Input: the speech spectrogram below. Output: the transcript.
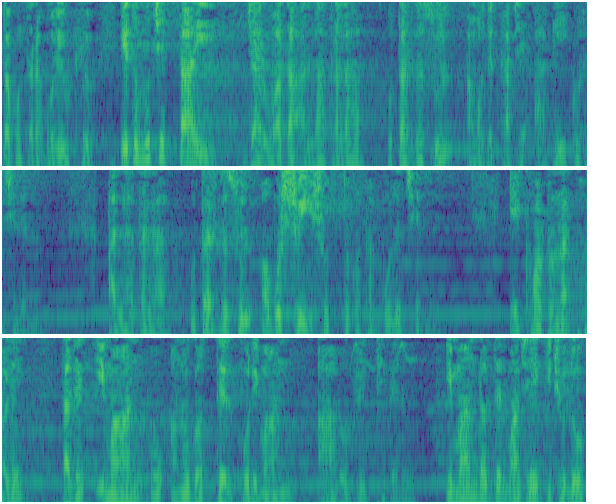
তখন তারা বলে উঠল, এ তো হচ্ছে তাই যার ওয়াদা আল্লাহ তালা ও তার রসুল আমাদের কাছে আগেই করেছিলেন। আল্লাহ তালা ও তার রসুল অবশ্যই সত্য কথা বলেছেন। এই ঘটনার ফলে তাদের ইমান ও আনুগত্যের পরিমাণ আরও বৃদ্ধি পেল। ইমানদারদের মাঝে কিছু লোক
